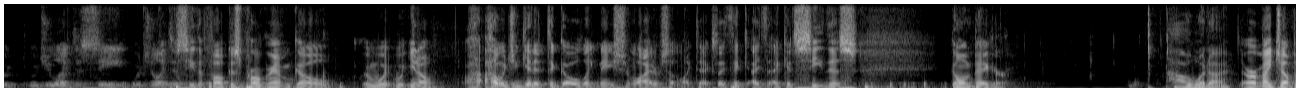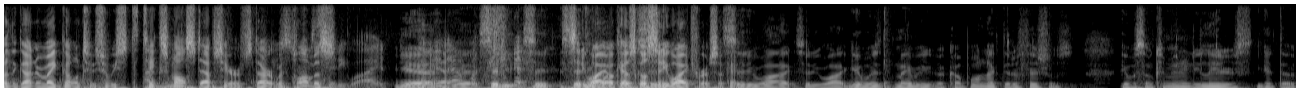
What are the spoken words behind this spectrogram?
Would, would you like to see? Would you like to see the focus program go? and What, what, you know, how would you get it to go like nationwide or something like that? Because I think I, I could see this going bigger. How would I? Or am I jumping the gun? Or am I going to? Should we take small steps here? Start with Columbus. citywide Yeah, Yeah. yeah. City, ci- Citywide. Okay, let's go city- citywide first. Okay. Citywide, citywide. Get with maybe a couple elected officials. Get with some community leaders. Get the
